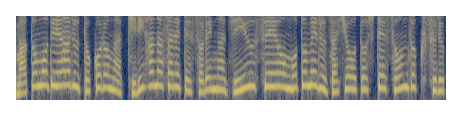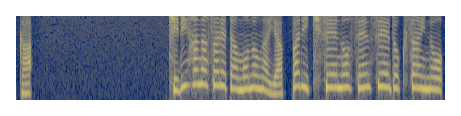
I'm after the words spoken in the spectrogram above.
まともであるところが切り離されてそれが自由性を求める座標として存続するか。切り離されたものがやっぱり規制の先制独裁の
